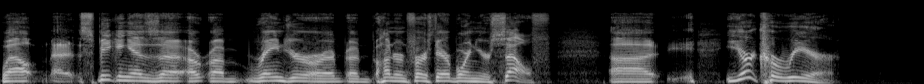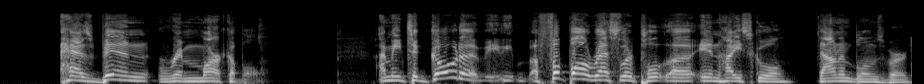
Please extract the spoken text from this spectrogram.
Well, uh, speaking as a, a, a ranger or a, a 101st Airborne yourself, uh, your career has been remarkable. I mean, to go to a football wrestler uh, in high school down in Bloomsburg,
